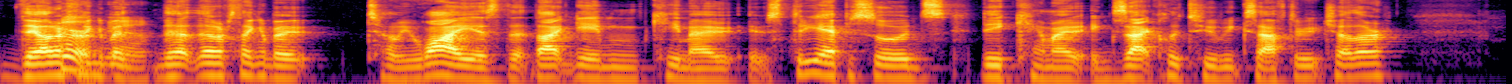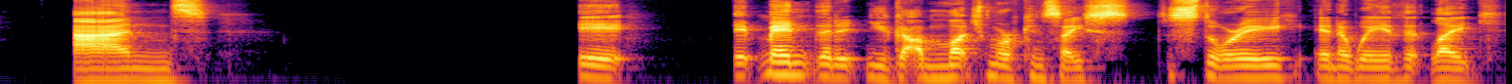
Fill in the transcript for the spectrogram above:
The other Sure, thing about the, the other thing about Tell Me Why is that that game came out. It was three episodes. They came out exactly two weeks after each other, and it it meant that it, you got a much more concise story in a way that like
